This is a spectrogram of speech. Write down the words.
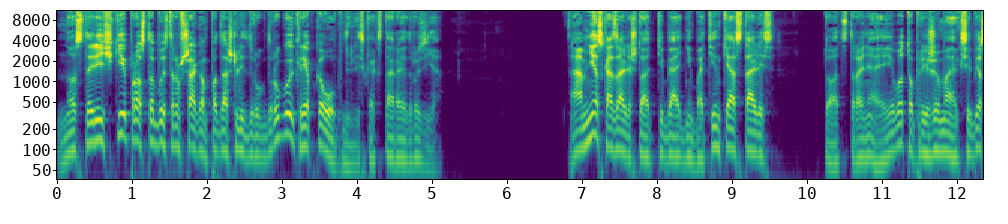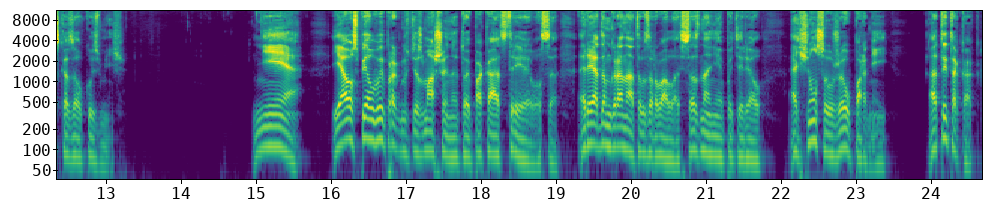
Но старички просто быстрым шагом подошли друг к другу и крепко обнялись, как старые друзья. «А мне сказали, что от тебя одни ботинки остались». То отстраняя его, то прижимая к себе, сказал Кузьмич. «Не, я успел выпрыгнуть из машины той, пока отстреливался. Рядом граната взорвалась, сознание потерял. Очнулся уже у парней. А ты-то как?»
